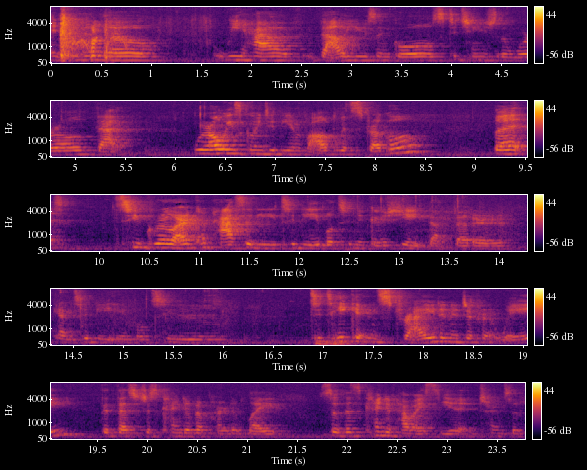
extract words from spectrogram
and even though we have values and goals to change the world, that we're always going to be involved with struggle, but to grow our capacity to be able to negotiate that better and to be able to to take it in stride in a different way that that's just kind of a part of life. So that's kind of how i see it in terms of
